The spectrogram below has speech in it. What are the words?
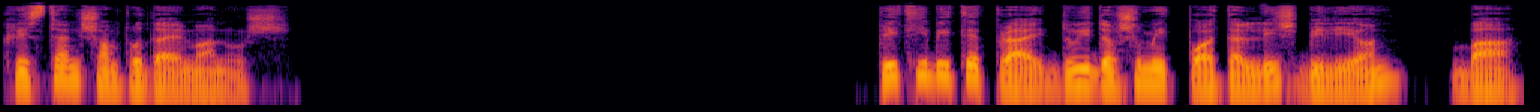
খ্রিস্টান সম্প্রদায়ের মানুষ। পৃথিবীতে প্রায় দুই দশমিক পঁয়তাল্লিশ বিলিয়ন বা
